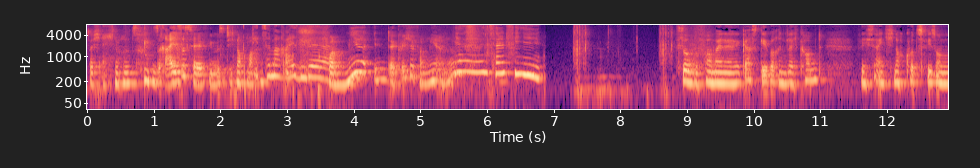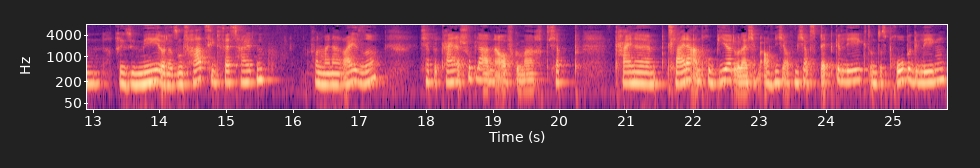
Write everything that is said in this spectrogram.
Soll ich eigentlich noch ein Reiseselfie müsste ich noch machen? Die Zimmerreisende. Von mir in der Küche, von mir, ne? Ja, yeah, ein Selfie. So, bevor meine Gastgeberin gleich kommt, will ich eigentlich noch kurz wie so ein Resümee oder so ein Fazit festhalten von meiner Reise. Ich habe keine Schubladen aufgemacht, ich habe keine Kleider anprobiert oder ich habe auch nicht auf mich aufs Bett gelegt und das Probe gelegen.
